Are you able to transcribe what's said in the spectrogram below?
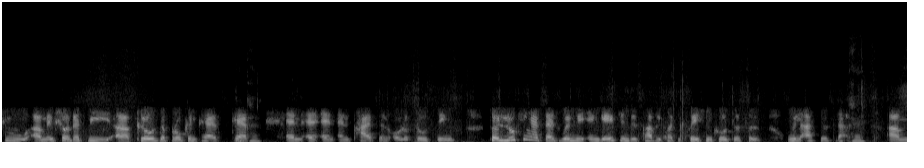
to uh, make sure that we uh, close the broken taps, taps Okay. and, and, and pipes and all of those things. So looking at that when we engage in these public participation processes will assist us Okay. um,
